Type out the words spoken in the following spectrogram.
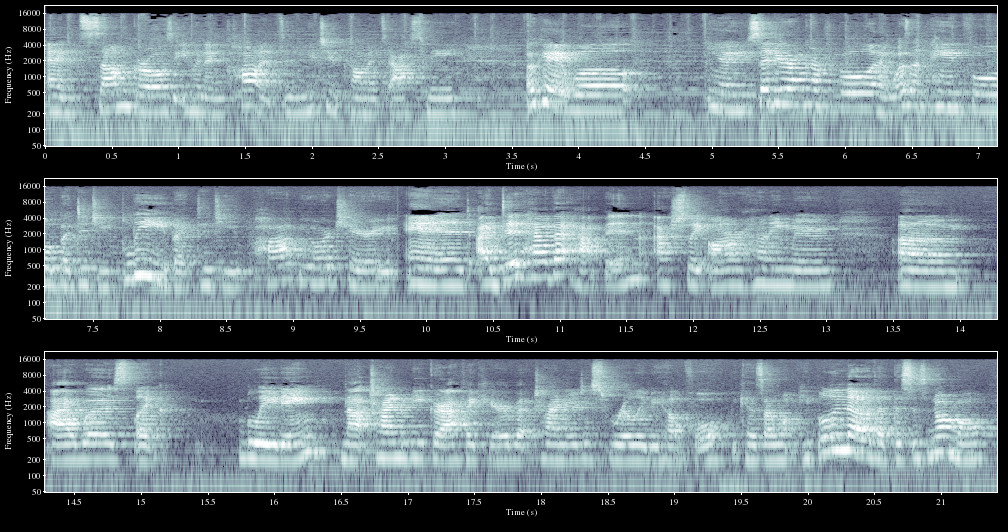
And some girls, even in comments, in YouTube comments, asked me, okay, well, you know, you said you were uncomfortable and it wasn't painful, but did you bleed? Like, did you pop your cherry? And I did have that happen. Actually, on our honeymoon, um, I was like bleeding, not trying to be graphic here, but trying to just really be helpful because I want people to know that this is normal.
